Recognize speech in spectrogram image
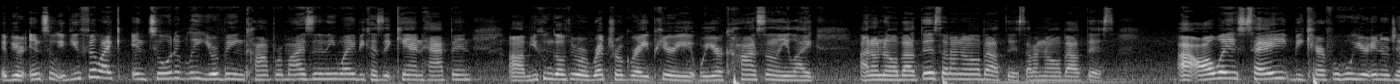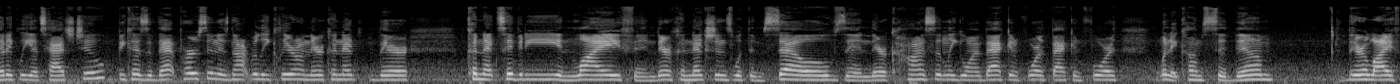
If you're into if you feel like intuitively you're being compromised in any way because it can happen um, you can go through a retrograde period where you're constantly like i don't know about this i don't know about this i don't know about this. I always say be careful who you're energetically attached to because if that person is not really clear on their connect their connectivity in life and their connections with themselves and they're constantly going back and forth back and forth when it comes to them their life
